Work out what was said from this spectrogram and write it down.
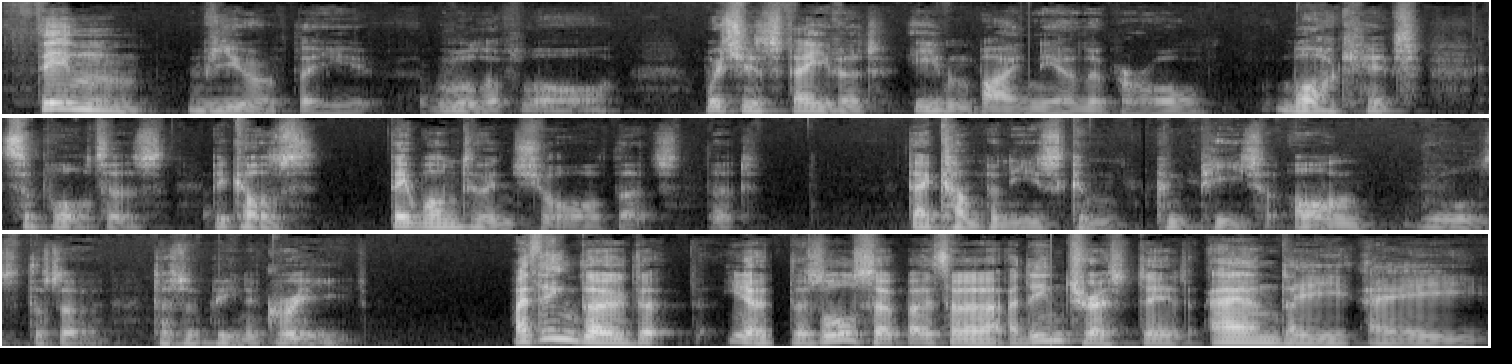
thin view of the rule of law, which is favoured even by neoliberal market supporters because they want to ensure that that their companies can compete on rules that are that have been agreed. I think though that you know there's also both a, an interested and a, a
